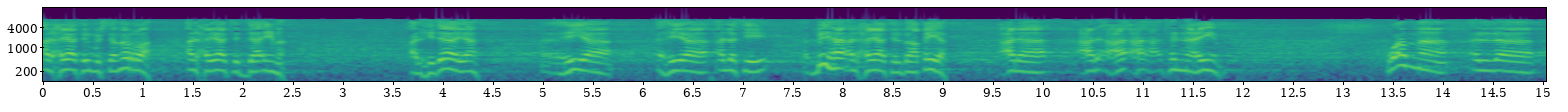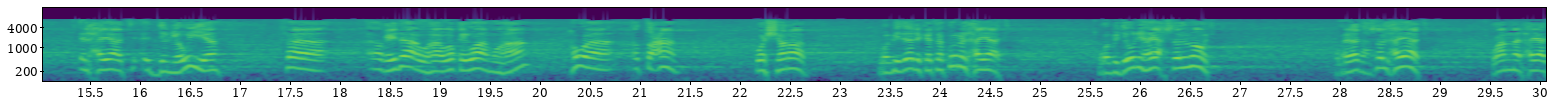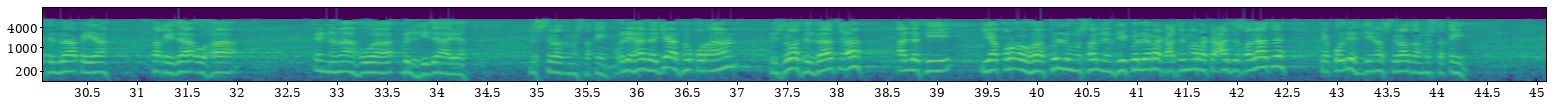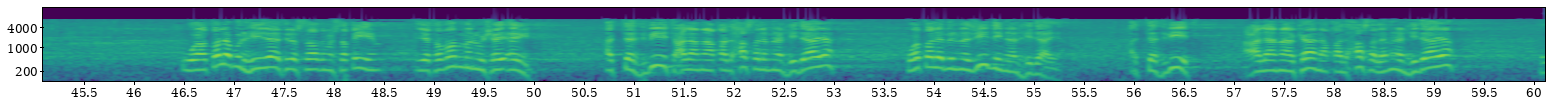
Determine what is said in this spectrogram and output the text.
الحياة المستمرة الحياة الدائمة. الهداية هي هي التي بها الحياة الباقية على, في النعيم. وأما الحياة الدنيوية فغذاؤها وقوامها هو الطعام والشراب وبذلك تكون الحياة وبدونها يحصل الموت ولا تحصل الحياة. وأما الحياة الباقية فغذاؤها إنما هو بالهداية. للصراط المستقيم. ولهذا جاء في القرآن في سورة الفاتحة التي يقرأها كل مصل في كل ركعة من ركعات صلاته يقول اهدنا الصراط المستقيم. وطلب الهداية للصراط المستقيم يتضمن شيئين. التثبيت على ما قد حصل من الهداية وطلب المزيد من الهداية. التثبيت على ما كان قد حصل من الهداية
